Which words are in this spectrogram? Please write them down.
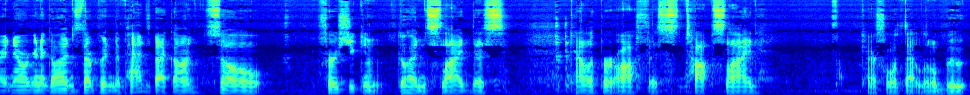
Alright, now we're going to go ahead and start putting the pads back on. So first you can go ahead and slide this caliper off this top slide. Careful with that little boot.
